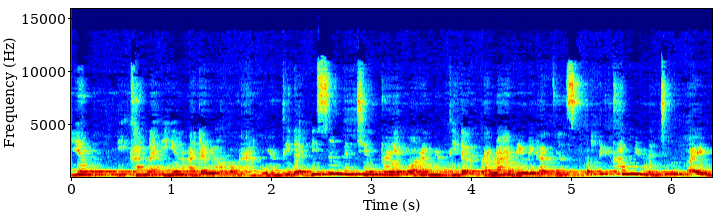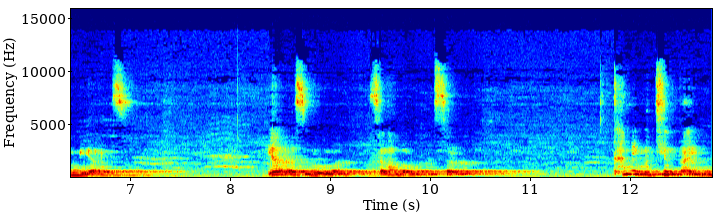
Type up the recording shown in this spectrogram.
yang karena ia adalah orang yang tidak bisa mencintai orang yang tidak pernah dilihatnya seperti kami mencintaimu ya Rasulullah. Ya Rasulullah, Wasallam kami mencintaimu.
